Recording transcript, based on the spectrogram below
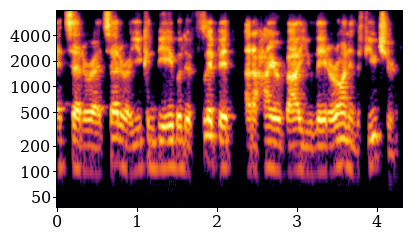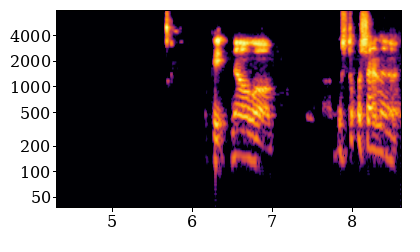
etc., etc. You can be able to flip it at a higher value later on in the future. Okay, now uh, gusto ko sana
